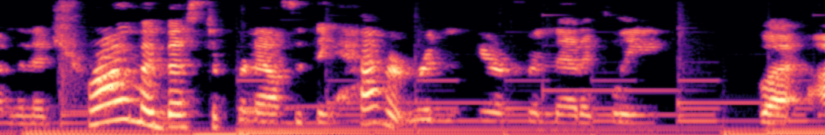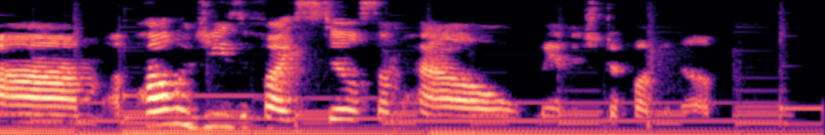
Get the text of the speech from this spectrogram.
I'm going to try my best to pronounce it. They have it written here phonetically, but um, apologies if I still somehow manage to fuck it up.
